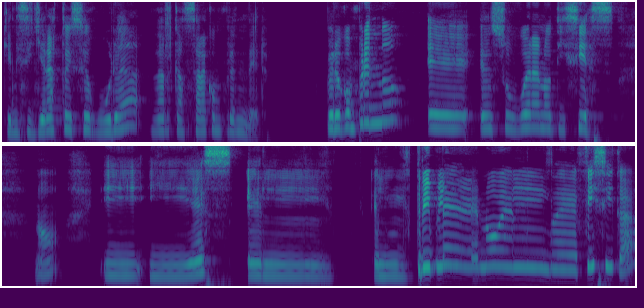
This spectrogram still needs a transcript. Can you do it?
que ni siquiera estoy segura de alcanzar a comprender. Pero comprendo eh, en su buena noticias, ¿no? Y, es el, triple Nobel de Física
